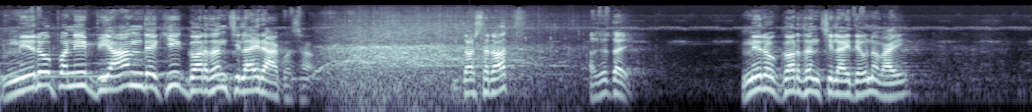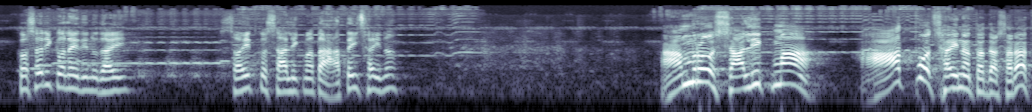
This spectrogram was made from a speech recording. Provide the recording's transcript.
मेरो पनि बिहानदेखि गर्दन चिलाइरहेको छ। दशरथ हजुर दाई। मेरो गर्दन चिलाइदेऊ न भाइ। कसरी कनाइदिनु दाई? शहीदको शालिगमा त हातै छैन। हाम्रो शालिगमा हात पो छैन त दशरथ।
